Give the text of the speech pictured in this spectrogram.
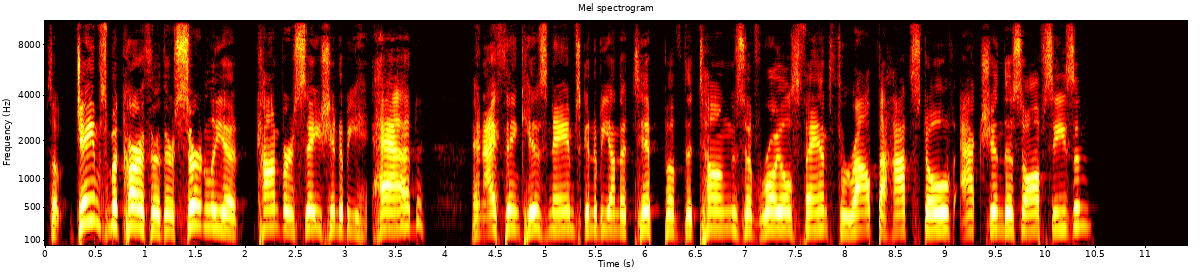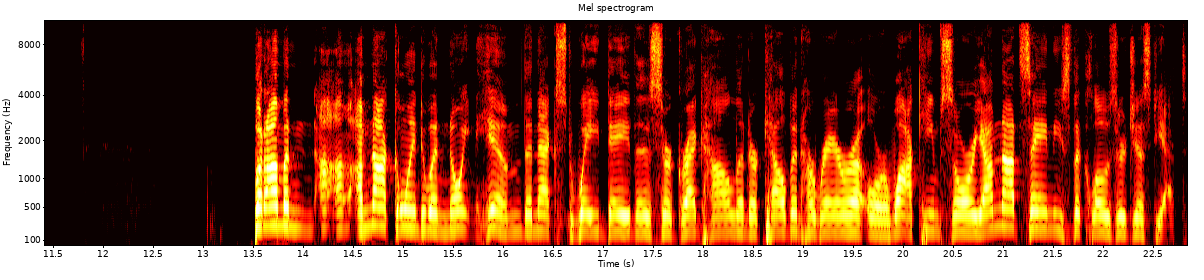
So, James McArthur, there's certainly a conversation to be had and I think his name's going to be on the tip of the tongues of Royals fans throughout the hot stove action this offseason. But I'm, an, I'm not going to anoint him the next Wade Davis or Greg Holland or Kelvin Herrera or Joakim Soria. I'm not saying he's the closer just yet.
